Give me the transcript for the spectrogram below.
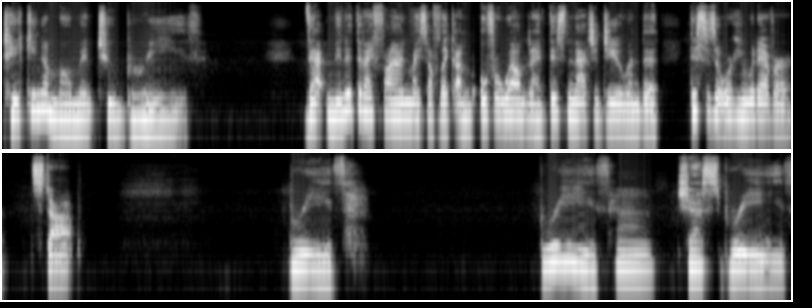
taking a moment to breathe. That minute that I find myself like I'm overwhelmed and I have this and that to do and the this isn't working, whatever, stop breathe. Breathe. Hmm. Just breathe.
